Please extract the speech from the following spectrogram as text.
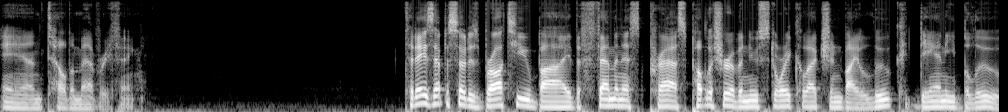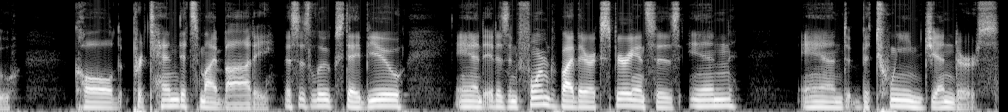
and Tell Them Everything. Today's episode is brought to you by The Feminist Press, publisher of a new story collection by Luke Dani Blue called Pretend It's My Body. This is Luke's debut, and it is informed by their experiences in and between genders.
